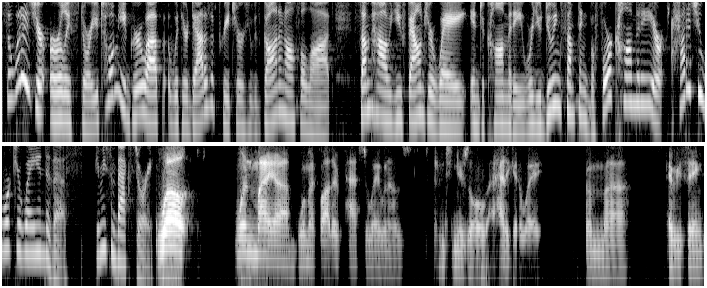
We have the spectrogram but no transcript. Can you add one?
So, what is your early story? You told me you grew up with your dad as a preacher who was gone an awful lot. Somehow you found your way into comedy. Were you doing something before comedy, or how did you work your way into this? Give me some backstory. Well, when my uh, when my father passed away when I was 17 years old, I had to get away from uh, everything.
